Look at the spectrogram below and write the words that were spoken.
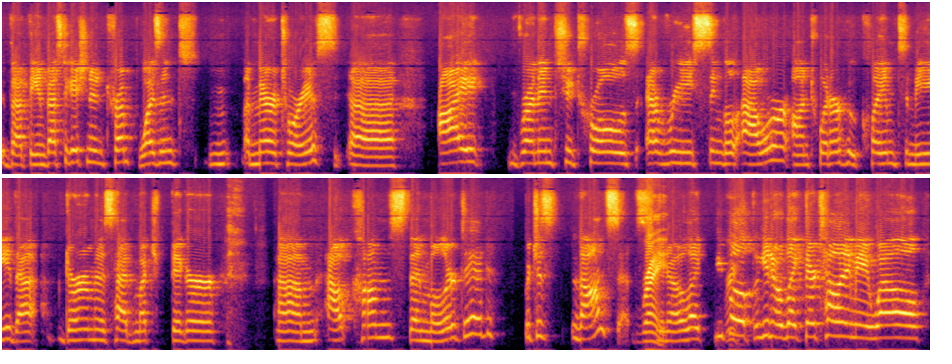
that the investigation into Trump wasn't meritorious. Uh, I run into trolls every single hour on Twitter who claim to me that Durham has had much bigger um, outcomes than Mueller did, which is nonsense. Right. You know, like people, right. you know, like they're telling me, well,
